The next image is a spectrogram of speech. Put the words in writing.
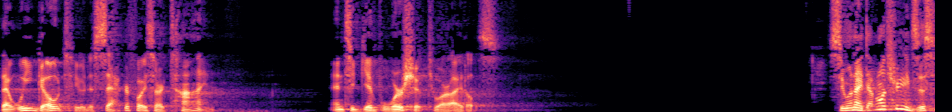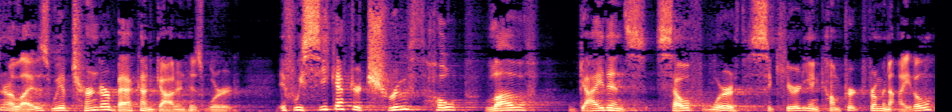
that we go to to sacrifice our time and to give worship to our idols. See, when idolatry exists in our lives, we have turned our back on God and His Word. If we seek after truth, hope, love, guidance, self worth, security, and comfort from an idol,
